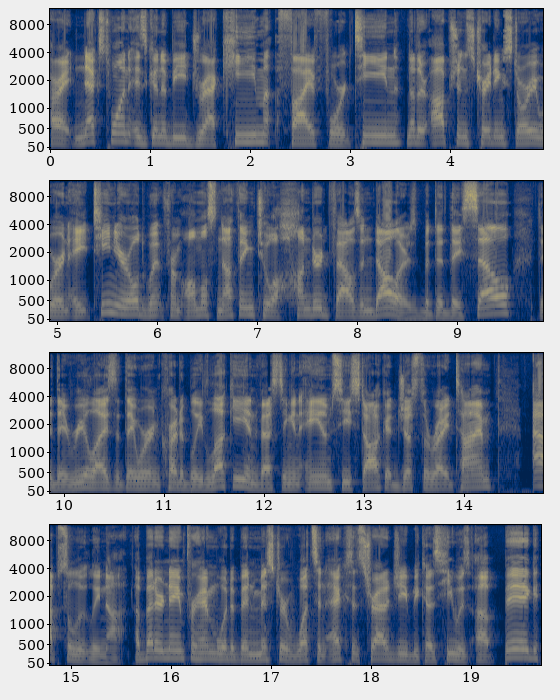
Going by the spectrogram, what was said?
All right, next one is going to be Drakeem 514, another options trading story where an 18-year-old went from almost nothing to $100,000. But did they sell? Did they realize that they were incredibly lucky investing in AMC stock at just the right time? Absolutely not. A better name for him would have been Mr. What's an Exit Strategy because he was up big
